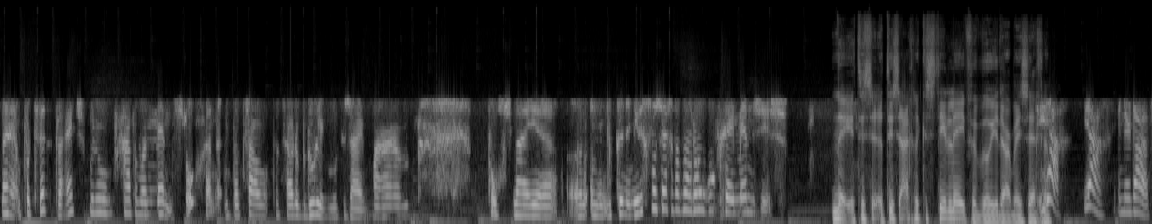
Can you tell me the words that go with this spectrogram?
nou ja, een portretprijs, ik bedoel, het gaat om een mens, toch? En dat zou, dat zou de bedoeling moeten zijn. Maar um, volgens mij, uh, we kunnen in ieder geval zeggen dat een robot geen mens is. Nee, het is, het is eigenlijk een stil leven, wil je daarmee zeggen? Ja, ja, inderdaad.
